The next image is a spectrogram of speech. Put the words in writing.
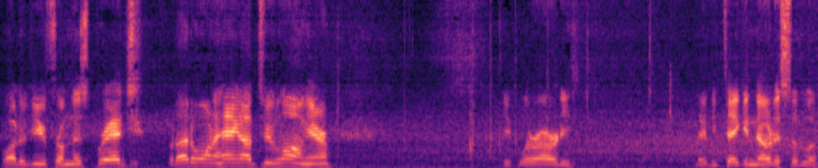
Quite a view from this bridge, but I don't want to hang out too long here. People are already maybe taking notice of the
